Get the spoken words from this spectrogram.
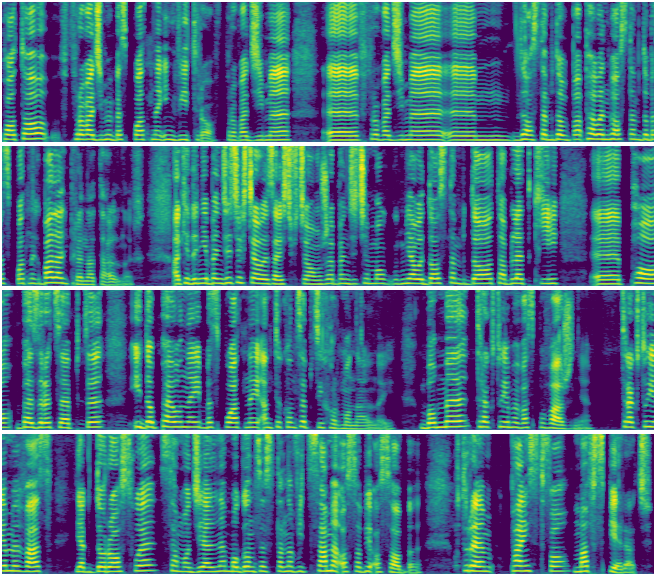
Po to wprowadzimy bezpłatne in vitro, wprowadzimy, e, wprowadzimy dostęp do, pełen dostęp do bezpłatnych badań prenatalnych. A kiedy nie będziecie chciały zajść w ciążę, będziecie miały dostęp do tabletki e, po, bez recepty i do pełnej, bezpłatnej antykoncepcji hormonalnej. Bo my traktujemy Was poważnie. Traktujemy Was jak dorosłe, samodzielne, mogące stanowić same o sobie osoby, które państwo ma wspierać,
